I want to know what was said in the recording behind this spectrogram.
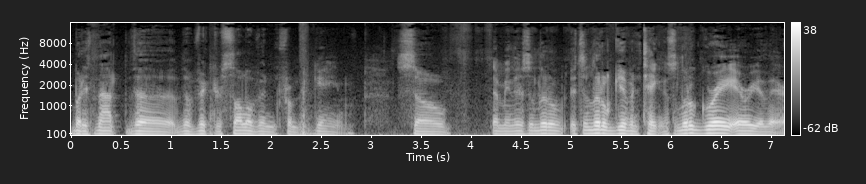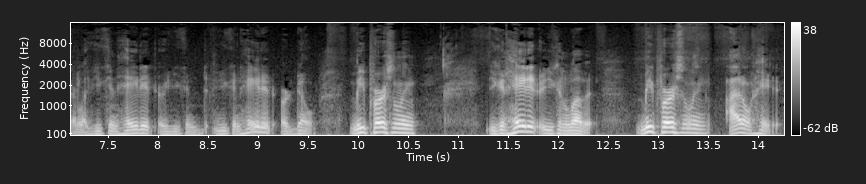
but it's not the the Victor Sullivan from the game. So, I mean, there's a little, it's a little give and take. It's a little gray area there. Like you can hate it or you can you can hate it or don't. Me personally, you can hate it or you can love it. Me personally, I don't hate it.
